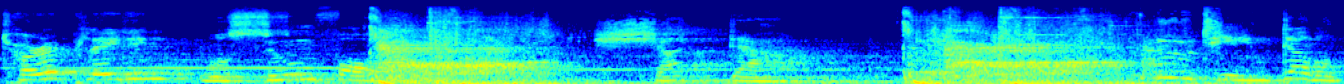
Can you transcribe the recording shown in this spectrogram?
Turret plating will soon fall. Shut down. Blue team double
